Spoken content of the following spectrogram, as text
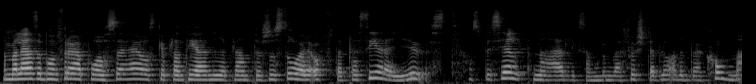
När man läser på en fröpåse och ska plantera nya plantor så står det ofta placera ljust. Och speciellt när liksom de där första bladen börjar komma.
